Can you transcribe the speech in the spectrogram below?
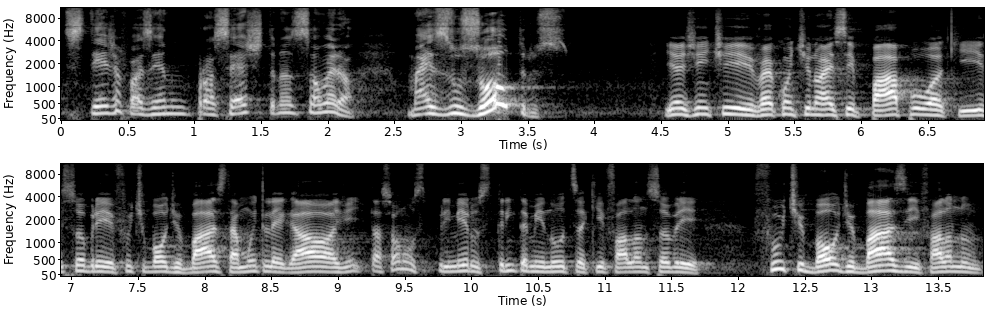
esteja fazendo um processo de transição melhor. Mas os outros, E a gente vai continuar esse papo aqui sobre futebol de base, tá muito legal. A gente tá só nos primeiros 30 minutos aqui falando sobre futebol de base, falando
